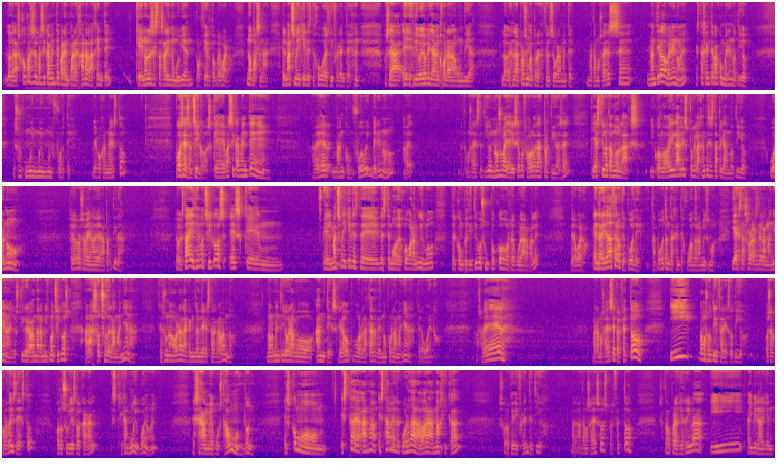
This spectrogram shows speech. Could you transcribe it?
lo de las copas es básicamente para emparejar a la gente que no les está saliendo muy bien, por cierto, pero bueno, no pasa nada. El matchmaking de este juego es diferente. o sea, eh, digo yo que ya mejorará algún día. En la próxima actualización seguramente. Matamos a ese... Me han tirado veneno, ¿eh? Esta gente va con veneno, tío. Eso es muy, muy, muy fuerte. Voy a cogerme esto. Pues eso, chicos, que básicamente... A ver, van con fuego y veneno, ¿no? A ver. Matamos a este tío. No os vayáis, eh, por favor, de las partidas, ¿eh? Que ya estoy notando lags. Y cuando hay lags es porque la gente se está pirando, tío. Bueno. Espero que no se vaya nadie de la partida. Lo que estaba diciendo, chicos, es que... el matchmaking de este, de este modo de juego ahora mismo, del competitivo, es un poco regular, ¿vale? Pero bueno, en realidad hace lo que puede. Tampoco hay tanta gente jugando ahora mismo. Y a estas horas de la mañana. Yo estoy grabando ahora mismo, chicos, a las 8 de la mañana. Que es una hora a la que no tendría que estar grabando. Normalmente yo grabo antes, grabo por la tarde, no por la mañana. Pero bueno. Vamos a ver. Matamos a ese, perfecto. Y vamos a utilizar esto, tío. ¿Os acordáis de esto? Cuando subí esto al canal. Es que era muy bueno, ¿eh? O sea, me gustaba un montón. Es como... Esta arma, esta me recuerda a la vara mágica. Solo que diferente, tío. Vale, matamos a esos, perfecto. Saltamos por aquí arriba y... Ahí viene alguien.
